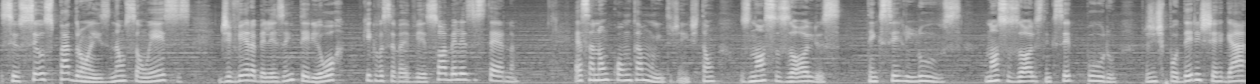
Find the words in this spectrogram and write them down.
se os seus padrões não são esses de ver a beleza interior, que, que você vai ver? Só a beleza externa. Essa não conta muito, gente. Então, os nossos olhos têm que ser luz, nossos olhos têm que ser puro, para a gente poder enxergar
